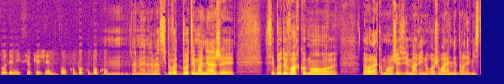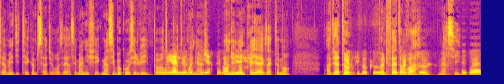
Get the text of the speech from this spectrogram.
vos émissions que j'aime beaucoup, beaucoup, beaucoup. Hmm, Amen. Merci pour votre beau témoignage et c'est beau de voir comment, euh, ben voilà, comment Jésus et Marie nous rejoignent dans les mystères médités comme ça du rosaire. C'est magnifique. Merci beaucoup, Sylvie, pour votre Oui, beau témoignage. prière, en union de prière, exactement. À bientôt. Merci beaucoup. Bonne fête, au revoir. Merci. Au revoir.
